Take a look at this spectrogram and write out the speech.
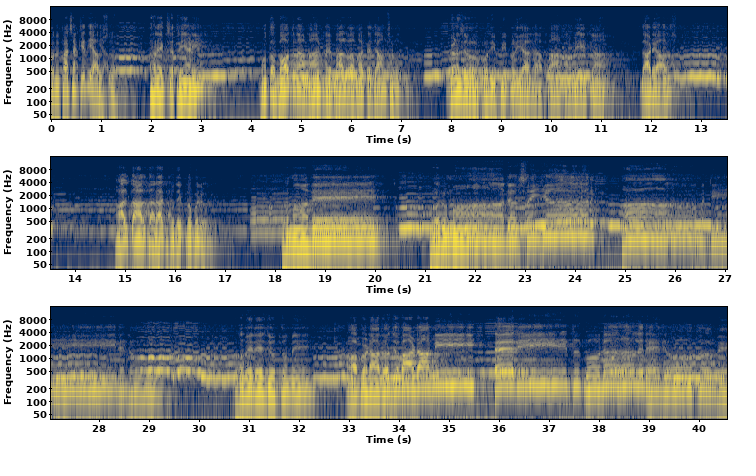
તમે પાછા કેદી આવશો? અરે ક્ષત્રિયાણી, હું તો મોતના માંડવે માલવા માટે જાઉં છું. ગણજો ગોરી પીપળિયાના પાન, અમે એટલા દાડે આવશું. હાલતા હાલતા રાજપૂત એટલો બોલ્યો, તમારે પરમાર સૈયર હવે રે જો તમે. આપણા રજવાડાની એ રીત ગોરલ રહેજો તમે.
